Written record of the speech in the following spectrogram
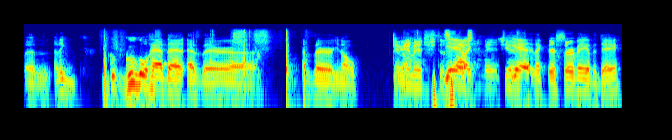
and I think Google had that as their uh, as their you know Their No. image, the Yeah, like- image, yeah. yeah. like their survey of the day,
